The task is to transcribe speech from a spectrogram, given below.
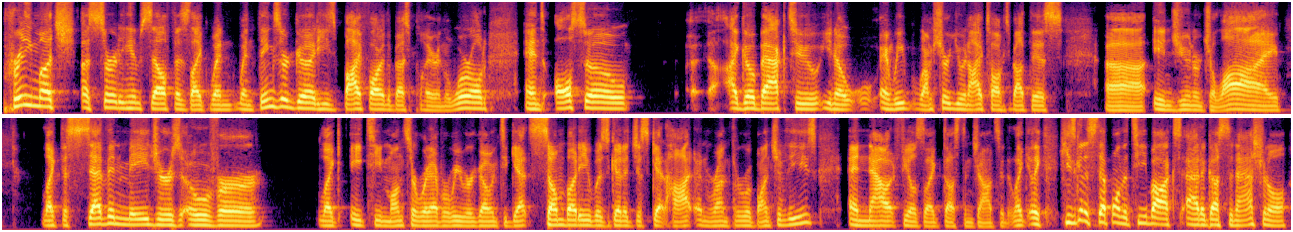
pretty much asserting himself as like when when things are good, he's by far the best player in the world. And also I go back to, you know, and we I'm sure you and I talked about this uh in June or July, like the seven majors over like 18 months or whatever we were going to get somebody was going to just get hot and run through a bunch of these. And now it feels like Dustin Johnson like like he's going to step on the tee box at Augusta National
